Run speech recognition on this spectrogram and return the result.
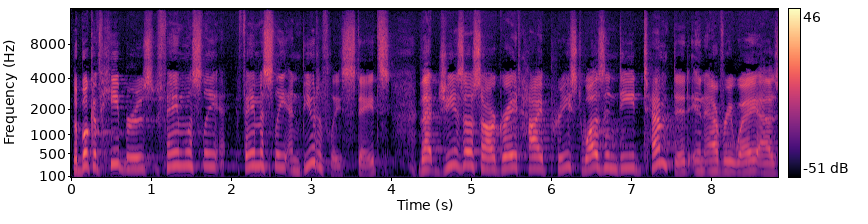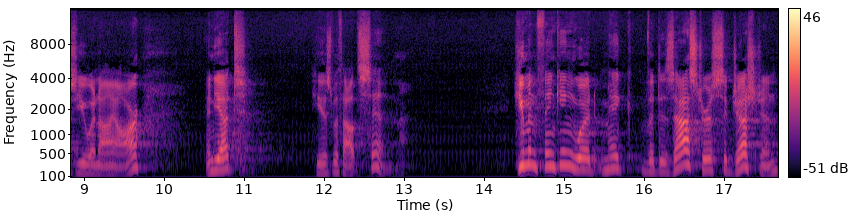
The book of Hebrews famously, famously and beautifully states that Jesus, our great high priest, was indeed tempted in every way as you and I are, and yet he is without sin. Human thinking would make the disastrous suggestion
